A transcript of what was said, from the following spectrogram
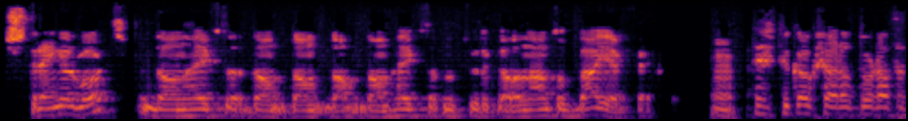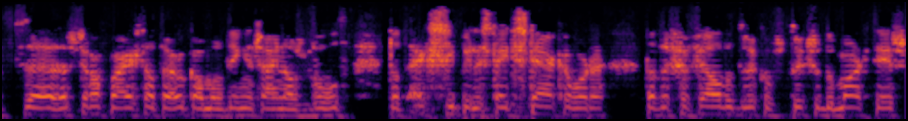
strenger wordt, dan heeft, dat- dan, dan, dan, dan heeft dat natuurlijk wel een aantal bijeffecten. Het is natuurlijk ook zo dat doordat het eh, strafbaar is, dat er ook allemaal dingen zijn als bijvoorbeeld dat ecstasypillen steeds sterker worden, dat er vervuilde druk of drugs op de markt is,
